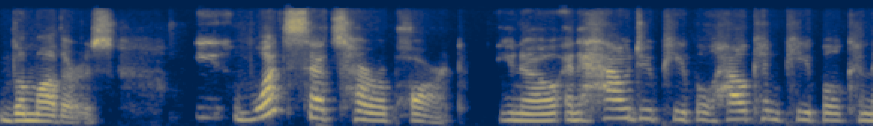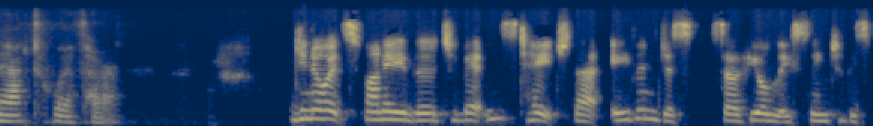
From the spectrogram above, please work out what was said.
the mothers what sets her apart you know and how do people how can people connect with her you know it's funny the tibetans teach that even just so if you're listening to this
